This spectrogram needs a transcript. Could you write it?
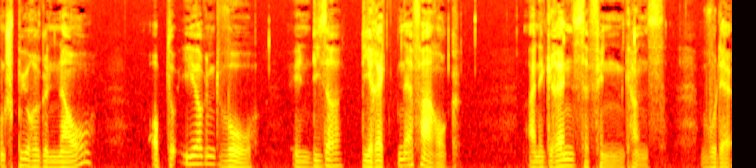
Und spüre genau, ob du irgendwo in dieser direkten Erfahrung eine Grenze finden kannst, wo der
